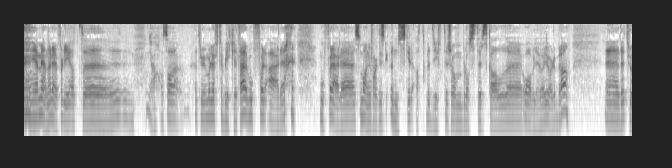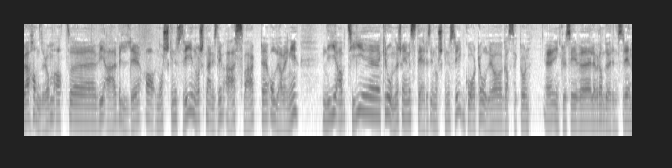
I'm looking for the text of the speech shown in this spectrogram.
jeg mener det fordi at eh, ja, altså, Jeg tror vi må løfte blikket litt her. Hvorfor er, det, hvorfor er det så mange faktisk ønsker at bedrifter som Blåster skal eh, overleve og gjøre det bra? Eh, det tror jeg handler om at eh, vi er veldig Norsk industri, norsk næringsliv, er svært eh, oljeavhengig. Ni av ti kroner som investeres i norsk industri, går til olje- og gassektoren, inklusiv leverandørindustrien.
